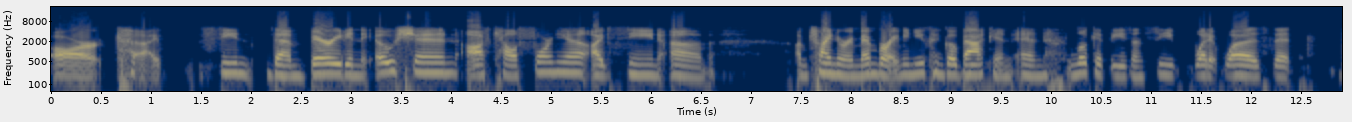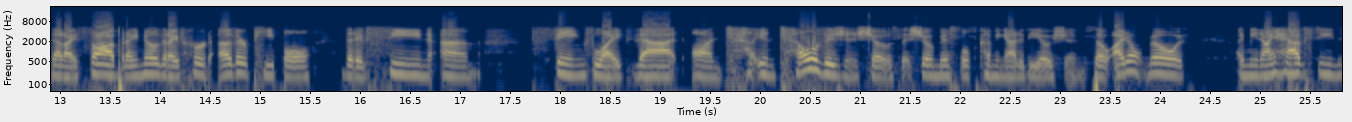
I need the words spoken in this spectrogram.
are I've seen them buried in the ocean off California. I've seen um, I'm trying to remember. I mean, you can go back and and look at these and see what it was that that I saw, but I know that I've heard other people that have seen um, things like that on te in television shows that show missiles coming out of the ocean. So I don't know if I mean I have seen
